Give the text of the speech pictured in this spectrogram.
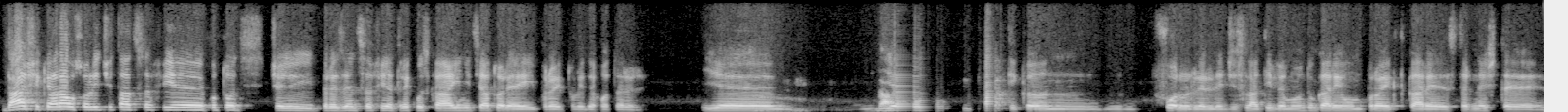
Da, și chiar au solicitat să fie cu toți cei prezenți să fie trecuți ca inițiatori ai proiectului de hotărâre. E, da. e o practică în forurile legislative, în momentul în care e un proiect care stârnește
